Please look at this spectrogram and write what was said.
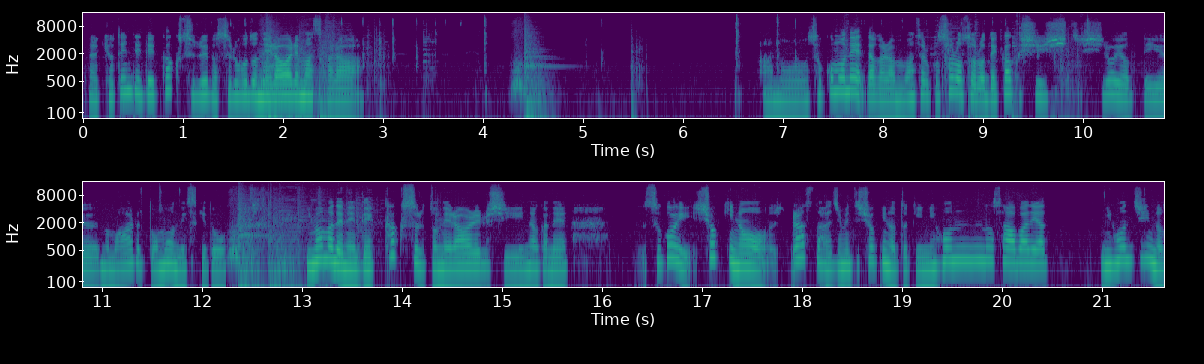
だから拠点ででっかくすればするほど狙われますから、あのそこもね、だから、まさるこそろそろでっかくしろよっていうのもあると思うんですけど、今までね、でっかくすると狙われるし、なんかね、すごい初期の、ラスト始めて初期の時、日本のサーバーでや日本人の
